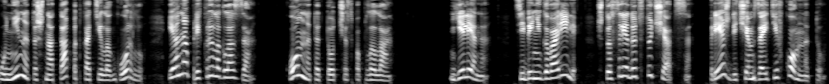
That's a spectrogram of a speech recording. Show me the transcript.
У Нины тошнота подкатила к горлу, и она прикрыла глаза. Комната тотчас поплыла. «Елена, тебе не говорили, что следует стучаться, прежде чем зайти в комнату?»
